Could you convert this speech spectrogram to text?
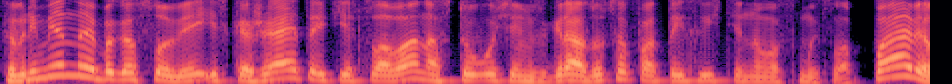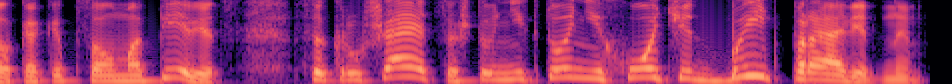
Современное богословие искажает эти слова на 180 градусов от их истинного смысла. Павел, как и псалмопевец, сокрушается, что никто не хочет быть праведным.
